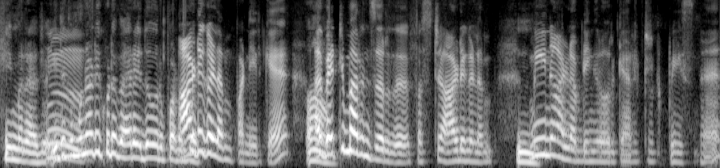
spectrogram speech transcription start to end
சீமராஜா இதுக்கு. முன்னாடி கூட வேற ஏதோ ஒரு படம் ஆடுகளம் பண்ணியிருக்கேன் ஆ. அது வெற்றிமாறன் சார் ஃபர்ஸ்ட் ஆடுகளம். மீனாள் அப்படிங்கிற ஒரு கேரக்டருக்கு பேசினேன்.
